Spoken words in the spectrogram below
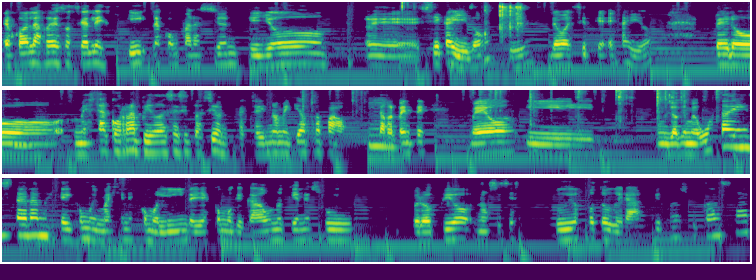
el juego de las redes sociales y la comparación que yo eh, sí he caído, sí, debo decir que he caído, pero me saco rápido de esa situación, ¿cachai? No me quedo atrapado. De Mm. repente veo y lo que me gusta de Instagram es que hay como imágenes como lindas y es como que cada uno tiene su propio, no sé si estudio fotográfico en su casa,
